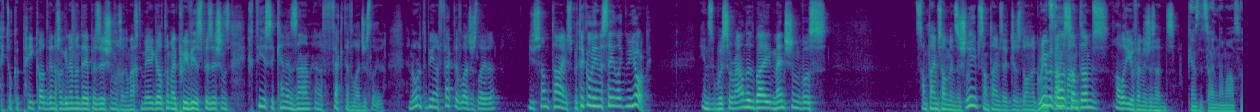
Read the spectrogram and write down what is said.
I took a pay cut wenn ich genommen in der position. Ich habe gemacht mehr Geld in my previous positions. Ich tue es kennen sein an effective legislator. In order to be an effective legislator, you sometimes, particularly in a state like New York, in, we're surrounded by Menschen, was sometimes some men sleep, sometimes they just don't agree with us, sometimes- sometimes I'll let you finish the sentence. Kennst du die Zeilen am Maße?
